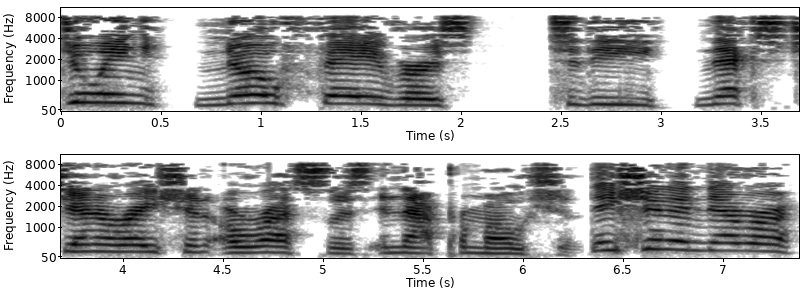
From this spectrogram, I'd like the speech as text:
doing no favors to the next generation of wrestlers in that promotion. They should have never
